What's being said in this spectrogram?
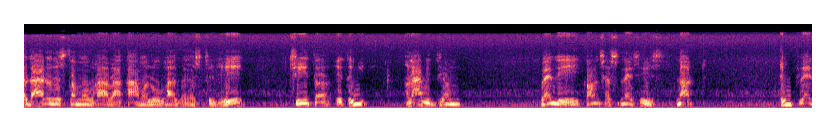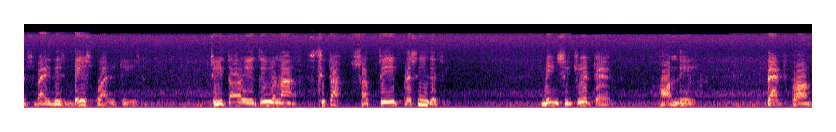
यदारजस्तमोभावा कामलोभा गयस्थ जी चीत इतनी अनाविध्यम। When the consciousness is not influenced by this base quality चीत एक ना स्थित शक्ति प्रसिद्ध थी being situated on the platform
